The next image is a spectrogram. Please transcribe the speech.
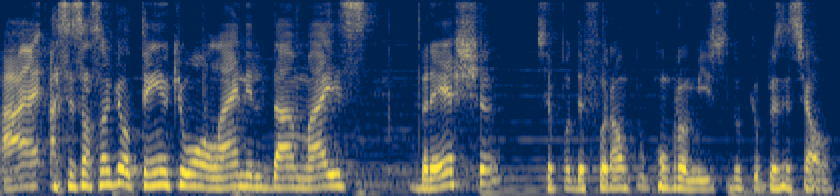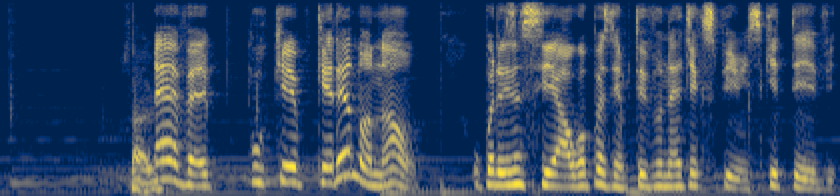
A, a sensação que eu tenho é que o online ele dá mais brecha pra você poder furar um compromisso do que o presencial. Sabe? É, velho, porque, querendo ou não, o presencial, por exemplo, teve o Nerd Experience que teve.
